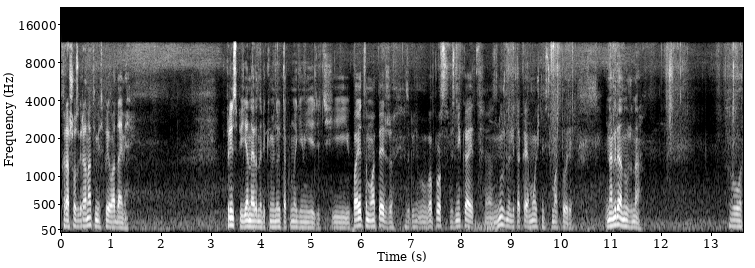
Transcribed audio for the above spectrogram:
хорошо с гранатами, с приводами. В принципе, я, наверное, рекомендую так многим ездить. И поэтому, опять же, вопрос возникает, э, нужна ли такая мощность в моторе. Иногда нужна. Вот.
